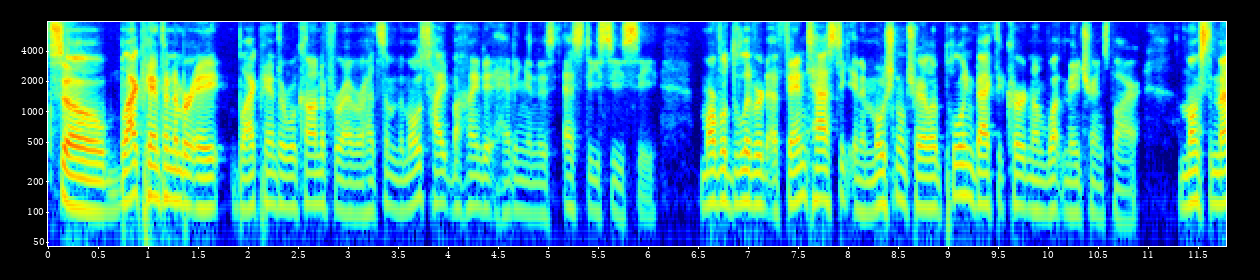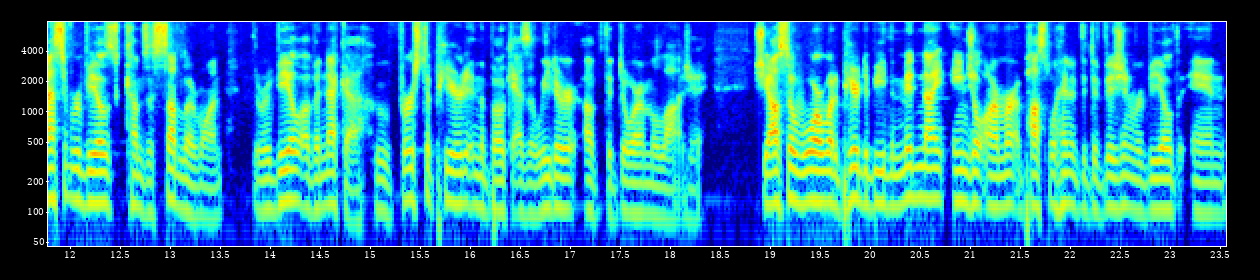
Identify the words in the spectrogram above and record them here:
So, Black Panther number eight, Black Panther Wakanda Forever, had some of the most hype behind it heading in this SDCC. Marvel delivered a fantastic and emotional trailer, pulling back the curtain on what may transpire. Amongst the massive reveals comes a subtler one the reveal of Aneka, who first appeared in the book as a leader of the Dora Milaje. She also wore what appeared to be the Midnight Angel armor, a possible hint of the division revealed in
